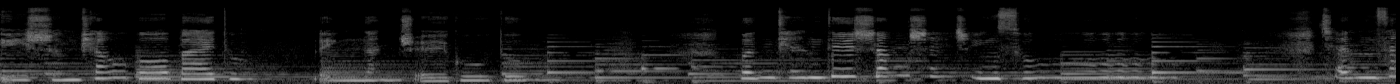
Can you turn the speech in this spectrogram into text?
一生漂泊百度，岭南却孤独。问天地向谁倾诉？千载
